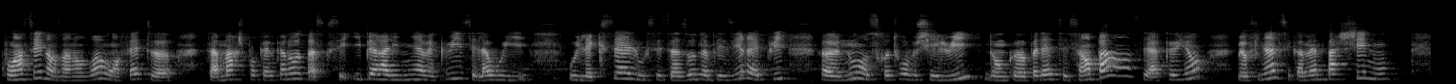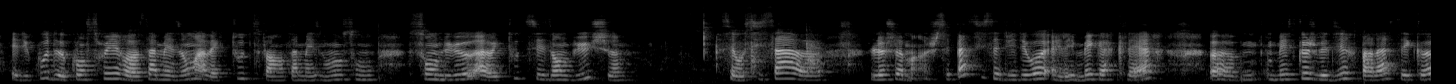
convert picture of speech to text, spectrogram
coincé dans un endroit où en fait ça marche pour quelqu'un d'autre parce que c'est hyper aligné avec lui, c'est là où il, où il excelle, où c'est sa zone de plaisir et puis nous on se retrouve chez lui donc peut-être c'est sympa, hein, accueillant mais au final c'est quand même pas chez nous. Et du coup de construire sa maison avec toute, enfin sa maison, son, son lieu avec toutes ses embûches c'est aussi ça euh, le chemin. Je sais pas si cette vidéo elle est méga claire, euh, mais ce que je veux dire par là, c'est que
